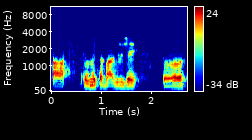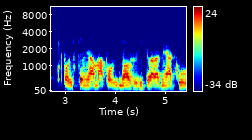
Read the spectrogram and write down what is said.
a to sme sa bavili, že uh, poistovňa má povinnosť vytvárať nejakú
